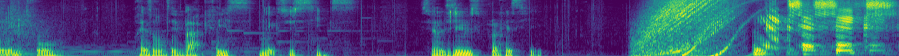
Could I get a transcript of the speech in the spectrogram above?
Electro, présenté par Chris Nexus 6 sur James Prophecy. Nexus 6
